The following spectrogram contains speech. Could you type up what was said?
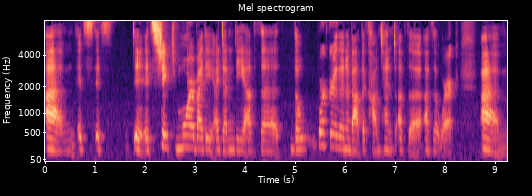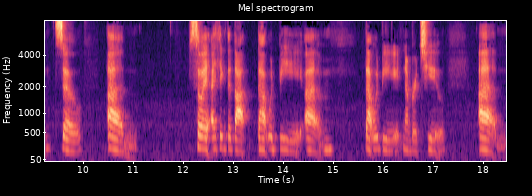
Um, it's it's it's shaped more by the identity of the the worker than about the content of the of the work. Um, so um, so I, I think that that that would be um, that would be number two. Um,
